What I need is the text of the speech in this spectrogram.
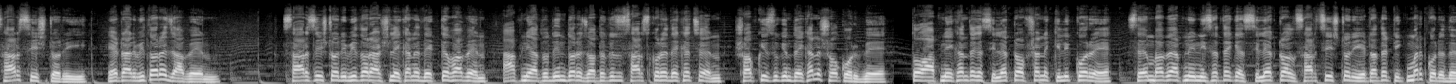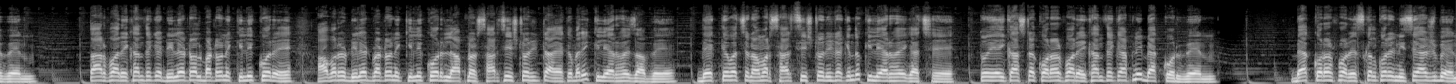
সার্চ হিস্টোরি। এটার ভিতরে যাবেন। সার্চ হিস্টোরির ভিতরে আসলে এখানে দেখতে পাবেন আপনি এতদিন ধরে যত কিছু সার্চ করে দেখেছেন সব কিছু কিন্তু এখানে শো করবে। তো আপনি এখান থেকে সিলেক্ট অপশানে ক্লিক করে সেমভাবে আপনি নিচে থেকে সিলেক্ট অল সার্চ হিস্টোরি এটাতে টিকমার্ক করে দেবেন। তারপর এখান থেকে ডিলেট অল বাটনে ক্লিক করে আবারও ডিলেট বাটনে ক্লিক করলে আপনার সার্চ হিস্টোরিটা একেবারেই ক্লিয়ার হয়ে যাবে। দেখতে পাচ্ছেন আমার সার্চ হিস্টোরিটা কিন্তু ক্লিয়ার হয়ে গেছে। তো এই কাজটা করার পর এখান থেকে আপনি ব্যাক করবেন। ব্যাক করার পর স্কেল করে নিচে আসবেন।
